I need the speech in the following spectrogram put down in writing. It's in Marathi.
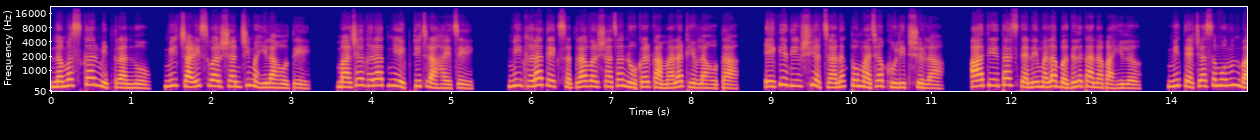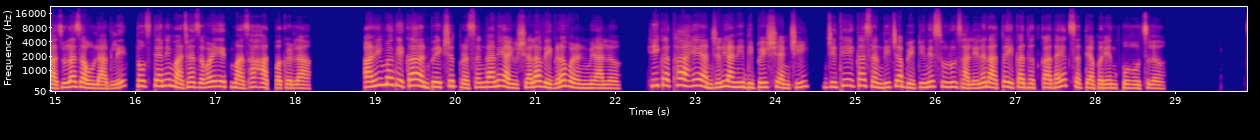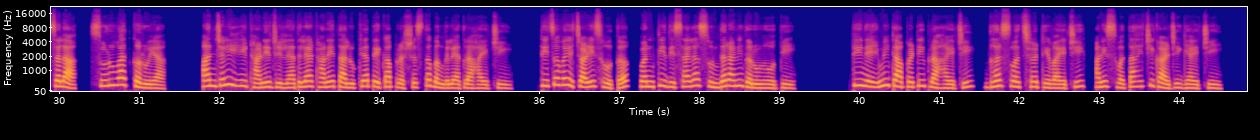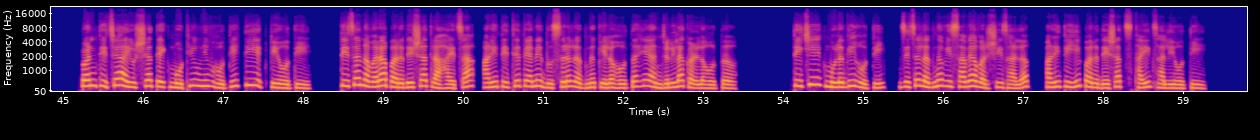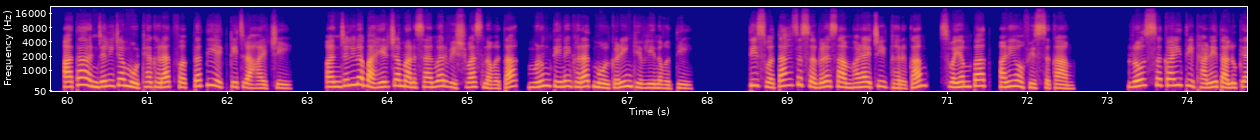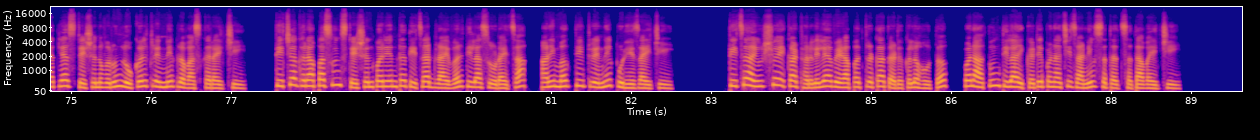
नमस्कार मित्रांनो मी चाळीस वर्षांची महिला होते. माझ्या घरात मी एकटीच राहायचे. मी घरात एक सतरा वर्षाचा नोकर कामाला ठेवला होता. एके दिवशी अचानक तो माझ्या खोलीत शिरला. आत येताच त्याने मला बदलताना पाहिलं. मी त्याच्यासमोरून बाजूला जाऊ लागले तोच त्याने माझ्याजवळ येत माझा हात पकडला. आणि मग एका अनपेक्षित प्रसंगाने आयुष्याला वेगळं वळण मिळालं. ही कथा आहे अंजली आणि दीपेश यांची जिथे एका संधीच्या भेटीने सुरू झालेलं नातं एका धक्कादायक सत्यापर्यंत पोहोचलं. चला सुरुवात करूया. अंजली ही ठाणे जिल्ह्यातल्या ठाणे तालुक्यात एका प्रशस्त बंगल्यात राहायची. तिचं वय चाळीस होतं पण ती दिसायला सुंदर आणि तरुण होती. ती नेहमी टापटीप राहायची घर स्वच्छ ठेवायची आणि स्वतःची काळजी घ्यायची. पण तिच्या आयुष्यात एक मोठी उणीव होती ती एकटी होती. तिचा नवरा परदेशात राहायचा आणि तिथे त्याने दुसरं लग्न केलं होतं हे अंजलीला कळलं होतं. तिची एक मुलगी होती जिचं लग्न विसाव्या वर्षी झालं आणि तीही परदेशात स्थायिक झाली होती. आता अंजलीच्या मोठ्या घरात फक्त ती एकटीच राहायची. अंजलीला बाहेरच्या माणसांवर विश्वास नव्हता म्हणून तिने घरात मोलकडीन ठेवली नव्हती. ती स्वतःचं सगळं सांभाळायची घरकाम स्वयंपाक आणि ऑफिसचं काम. रोज सकाळी ती ठाणे तालुक्यातल्या स्टेशनवरून लोकल ट्रेनने प्रवास करायची. तिच्या घरापासून स्टेशनपर्यंत तिचा ड्रायव्हर तिला सोडायचा आणि मग ती ट्रेनने पुढे जायची. तिचं आयुष्य एका ठरलेल्या वेळापत्रकात अडकलं होतं पण आतून तिला एकटेपणाची जाणीव सतत सतावायची.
